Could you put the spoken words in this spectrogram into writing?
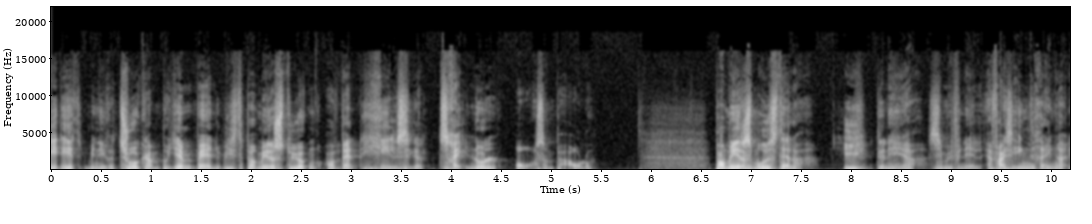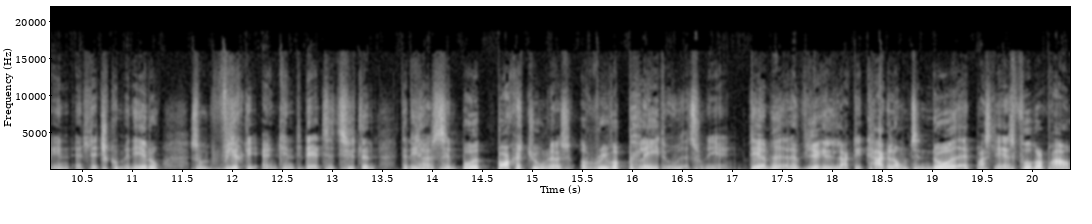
1-1, men i returkampen på hjemmebane viste Palmeiras styrken og vandt helt sikkert 3-0 over São Paulo. Palmeiras modstander i den her semifinal er faktisk ingen ringer end Atletico Mineiro, som virkelig er en kandidat til titlen, da de har sendt både Boca Juniors og River Plate ud af turneringen. Dermed er der virkelig lagt et kakkelovn til noget af et brasiliansk fodboldbrag,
